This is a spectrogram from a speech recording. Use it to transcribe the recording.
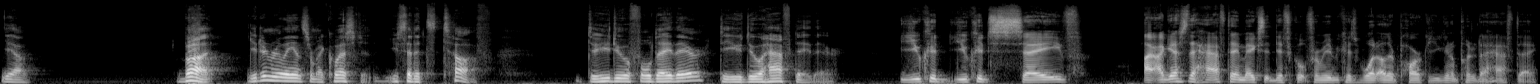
Yeah. But you didn't really answer my question. You said it's tough. Do you do a full day there? Do you do a half day there? you could you could save. I, I guess the half day makes it difficult for me because what other park are you going to put at a half day?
